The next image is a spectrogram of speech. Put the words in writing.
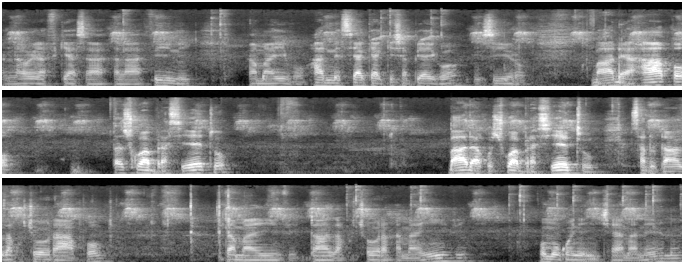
angalau inafikia saa thelathini kama hivyo. Hardness yake hakisha pia iko zero. Baada ya hapo tutachukua brush yetu. Baada ya kuchukua brush yetu, sasa tutaanza kuchora hapo kama hivi. Tutaanza kuchora kama hivi humo kwenye ncha ya maneno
